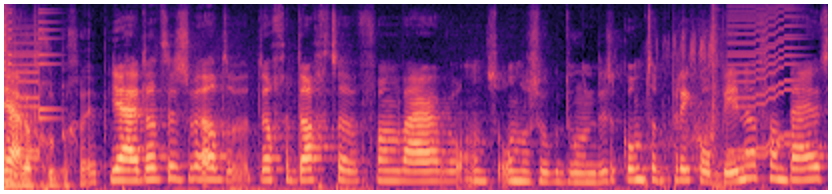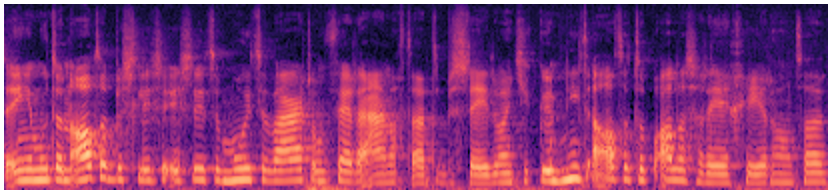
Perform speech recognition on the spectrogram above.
Heb Ja. je dat goed begrepen? Ja, dat is wel de, de gedachte van waar we ons onderzoek doen. Dus er komt een prikkel binnen van buiten. En je moet dan altijd beslissen: is dit de moeite waard om verder aandacht aan te besteden? Want je kunt niet altijd op alles reageren. Want dan,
